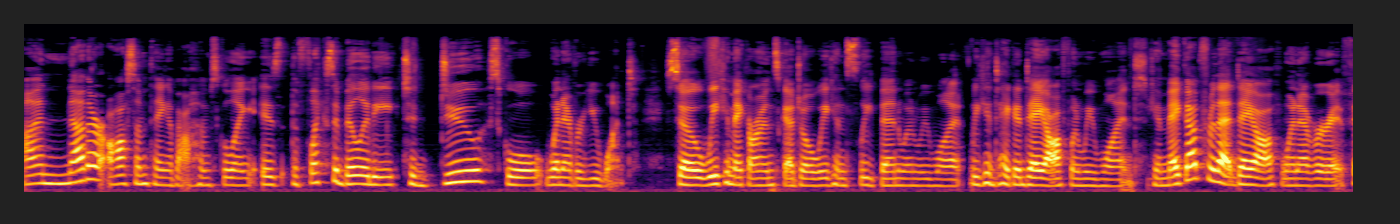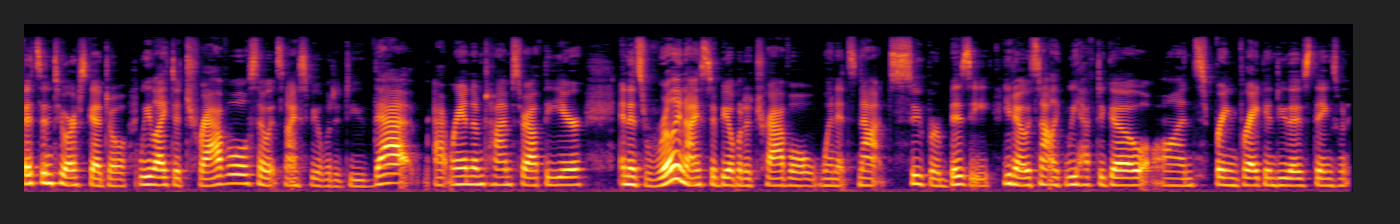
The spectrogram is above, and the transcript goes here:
Another awesome thing about homeschooling is the flexibility to do school whenever you want. So we can make our own schedule. We can sleep in when we want. We can take a day off when we want. We can make up for that day off whenever it fits into our schedule. We like to travel, so it's nice to be able to do that at random times throughout the year. And it's really nice to be able to travel when it's not super busy. You know, it's not like we have to go on spring break and do those things when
